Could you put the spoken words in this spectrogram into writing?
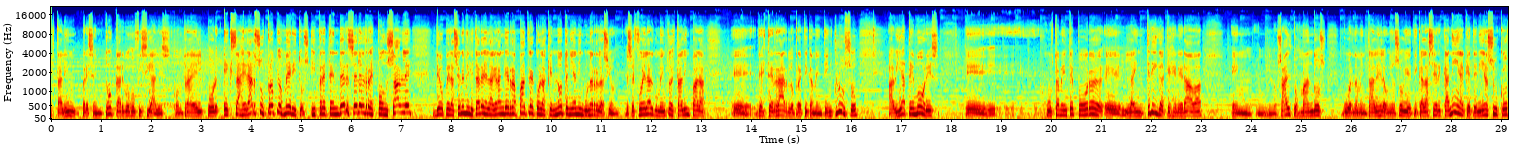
Stalin presentó cargos oficiales contra él por exagerar sus propios méritos y pretender ser el responsable de operaciones militares de la Gran Guerra Patria con las que no tenía ninguna relación. Ese fue el argumento de Stalin para eh, desterrarlo prácticamente. Incluso había temores eh, justamente por la intriga que generaba en, en, los altos mandos gubernamentales de la Unión Soviética, la cercanía que tenía Zhukov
